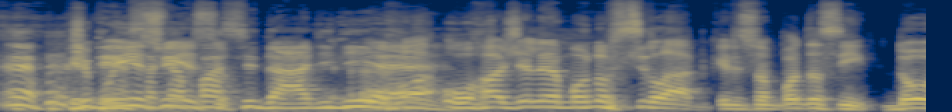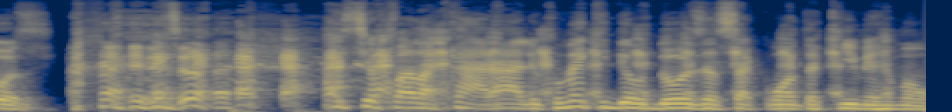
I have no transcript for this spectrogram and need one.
É, porque Tipo tem isso, essa isso. capacidade de... O, É. O Roger ele é monossilábico, ele só bota assim, 12. Aí você fala, caralho, como é que deu 12 essa conta aqui, meu irmão?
